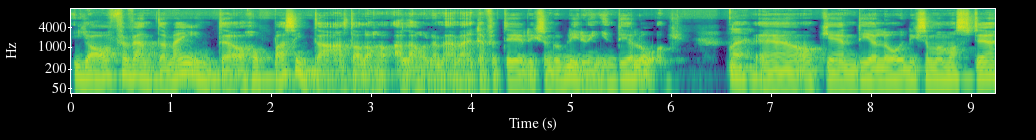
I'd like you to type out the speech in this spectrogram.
jag förväntar mig inte och hoppas inte att alla, alla håller med mig. Därför att det, liksom, då blir det ingen dialog. Eh, och en dialog, liksom, man måste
